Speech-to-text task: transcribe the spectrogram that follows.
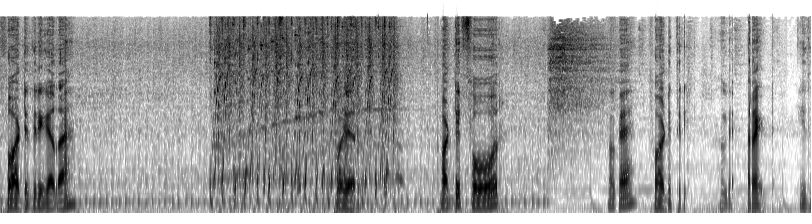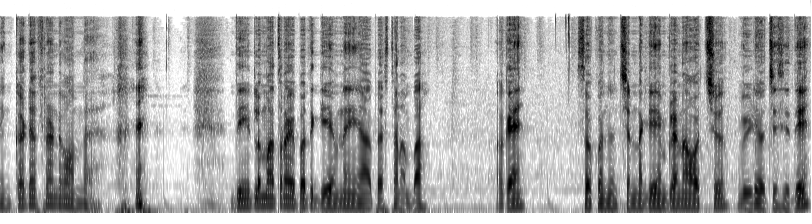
ఫార్టీ త్రీ కదా? పోయారు. Forty four okay forty three okay right ఇది ఇంకా డిఫరెంట్గా ఉందా? దీంట్లో మాత్రం అయిపోతే గేమ్ని ఆపేస్తానబ్బా. ఓకే సో కొంచెం చిన్న గేమ్ ప్లేన్ అవ్వచ్చు. వీడియో వచ్చేసి ఇది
